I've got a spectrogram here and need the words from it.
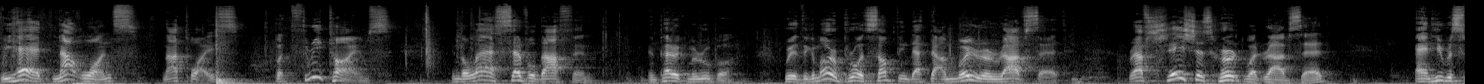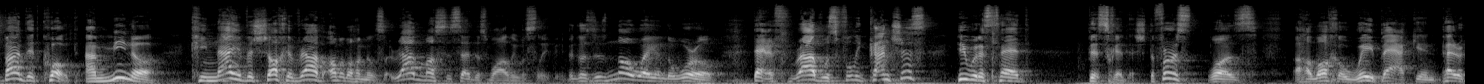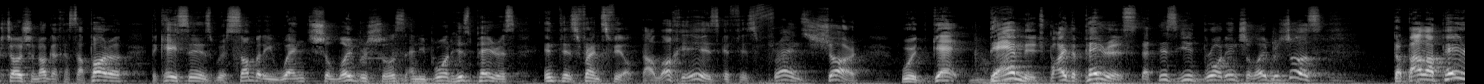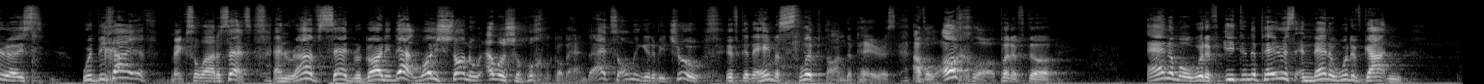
we had not once, not twice, but three times in the last several dafin in Perik Meruba, where the Gemara brought something that the Amoira Rav said. Rav Sheshes heard what Rav said, and he responded, quote, Amina kinai v'shachiv Rav Amal Rav must have said this while he was sleeping, because there's no way in the world that if Rav was fully conscious, he would have said this chiddush. The first was a halacha way back in Perik Shosh and Chasapara. The case is where somebody went shaloi b'shus and he brought his Paris into his friend's field. The halacha is if his friend's shar would get damaged by the Paris that this yid brought in shaloi b'shus, the bala would be chayiv. Makes a lot of sense. And Rav said regarding that, loy shanu That's only going to be true if the behemoth slipped on the Paris. Aval achla, but if the animal would have eaten the Paris and then it would have gotten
